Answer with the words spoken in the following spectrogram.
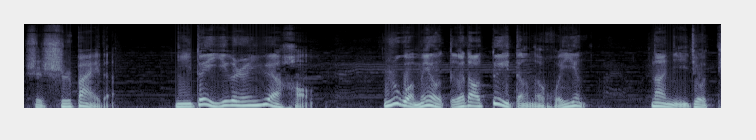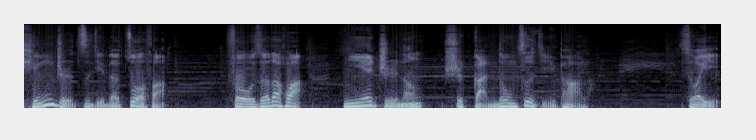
是失败的。你对一个人越好，如果没有得到对等的回应，那你就停止自己的做法，否则的话，你也只能是感动自己罢了。所以，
